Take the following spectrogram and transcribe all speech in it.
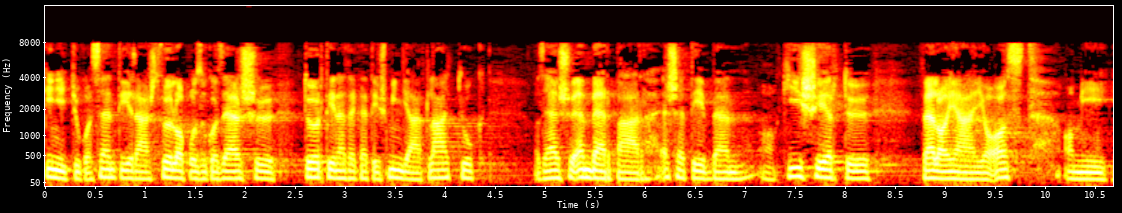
Kinyitjuk a Szentírást, föllapozzuk az első történeteket, és mindjárt látjuk, az első emberpár esetében a kísértő felajánlja azt, ami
